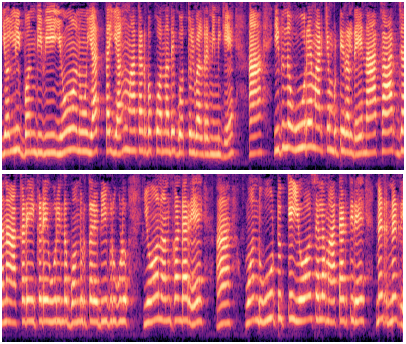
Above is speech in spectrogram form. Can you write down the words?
ಎಲ್ಲಿ ಬಂದಿವಿ, ಏನು, ಎತ್ತ ಹೆಂಗ್ ಮಾತಾಡ್ಬೇಕು ಅನ್ನೋದೇ ಗೊತ್ತಿಲ್ವಲ್ರಿ ನಿಮಗೆ, ಆ? ಇದನ್ನ ಊರೇ ಮಾಡ್ಕೊಂಡ್ಬಿಟ್ಟಿರಲ್ರಿ ನಾಲ್ಕಾರು ಜನ ಆ ಕಡೆ ಈ ಕಡೆ ಊರಿಂದ ಬಂದಿರ್ತಾರೆ ಬೀಗರುಗಳು. ಏನು ಅನ್ಕೊಂಡಾರೆ, ಆ? ಒಂದು ಊಟಕ್ಕೆ ಯೋಸೆಲ್ಲ ಮಾತಾಡ್ತೀರಿ. ನಡ್ರಿ ನಡ್ರಿ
